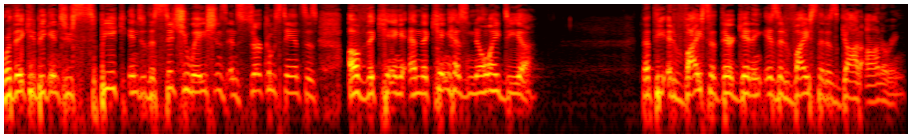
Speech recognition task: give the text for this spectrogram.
where they could begin to speak into the situations and circumstances of the king, and the king has no idea that the advice that they're getting is advice that is God honoring.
